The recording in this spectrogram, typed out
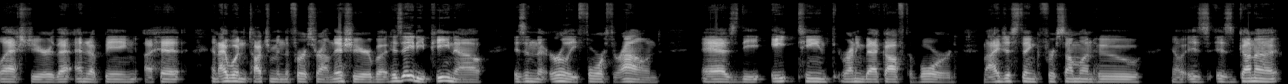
last year. That ended up being a hit, and I wouldn't touch him in the first round this year. But his ADP now is in the early fourth round as the 18th running back off the board. I just think for someone who you know is is gonna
